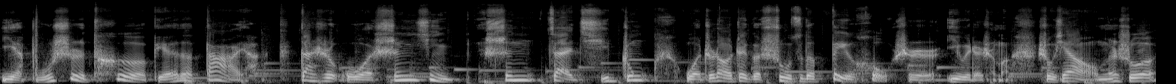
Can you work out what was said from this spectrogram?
也不是特别的大呀。但是我深信身在其中，我知道这个数字的背后是意味着什么。首先啊，我们说，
